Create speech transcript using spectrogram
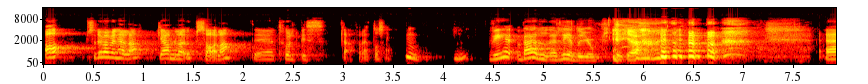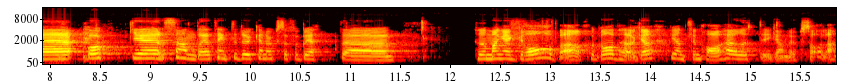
Ja, så det var väl hela gamla Uppsala. Det är troligtvis därför det heter så. Ve- Väl redogjort tycker jag. Eh, och eh, Sandra, jag tänkte du kan också få berätta hur många gravar och gravhögar vi egentligen har här ute i Gamla Uppsala.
